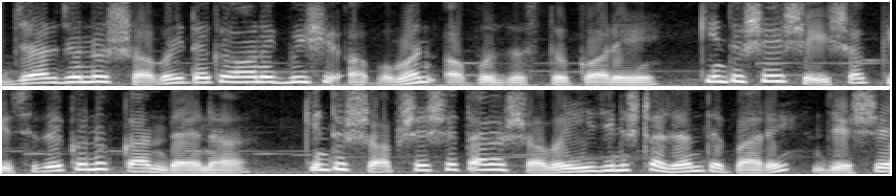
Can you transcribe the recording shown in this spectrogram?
যার জন্য সবাই তাকে অনেক বেশি অপমান, অপদস্থ করে। কিন্তু সে সেই সব কিছুতে কোনো কান দেয় না। কিন্তু সবশেষে তারা সবাই এই জিনিসটা জানতে পারে যে সে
